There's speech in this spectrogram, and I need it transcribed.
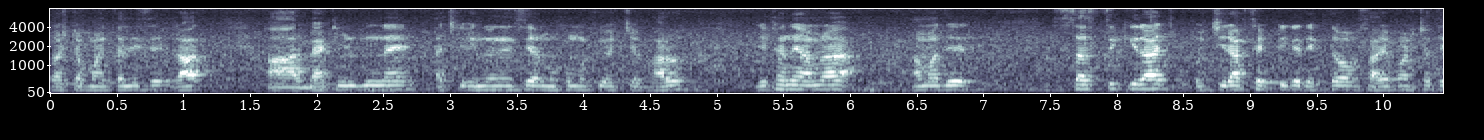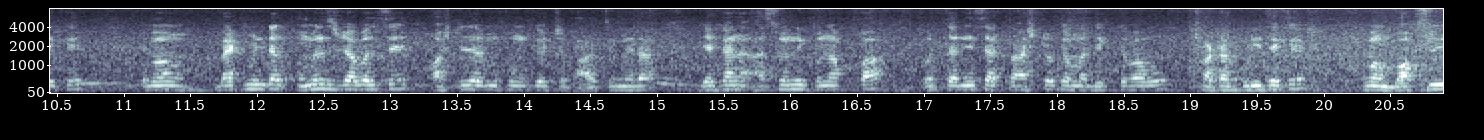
দশটা পঁয়তাল্লিশে রাত। আর ব্যাডমিন্টনে আজকে ইন্দোনেশিয়ার মুখোমুখি হচ্ছে ভারত, যেখানে আমরা আমাদের শাস্তিকিরাজ ও চিরাগ শেট্টিকে দেখতে পাবো সাড়ে পাঁচটা থেকে। এবং ব্যাডমিন্টন ওমেন্স ডাবলসে অস্ট্রেলিয়ার মুখোমুখি হচ্ছে ভারতীয় মেয়েরা, যেখানে অশ্বিনী পুনাপ্পা ও তানিশা ক্রাস্টোকে আমরা দেখতে পাবো ছটা কুড়ি থেকে। এবং বক্সিং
